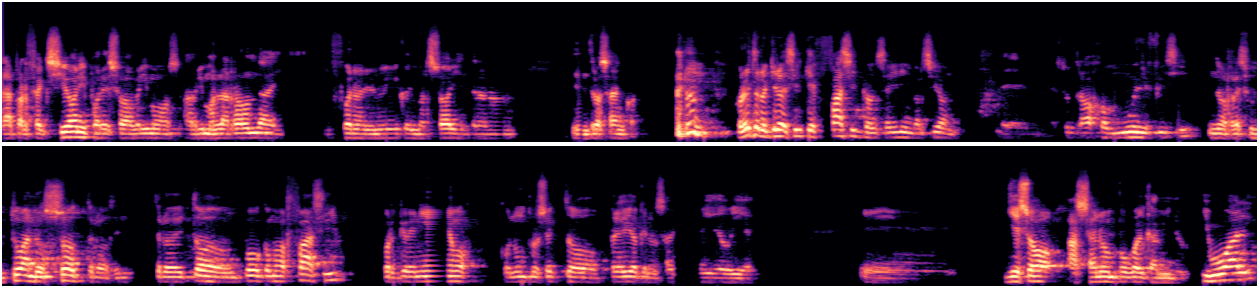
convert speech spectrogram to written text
la perfección y por eso abrimos, abrimos la ronda y, fueron el único inversor y entraron, entró Sancor. Con esto no quiero decir que es fácil conseguir inversión. Eh, es un trabajo muy difícil. Nos resultó a nosotros, dentro de todo, un poco más fácil porque veníamos con un proyecto previo que nos había ido bien. Eh, y eso allanó un poco el camino. Igual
